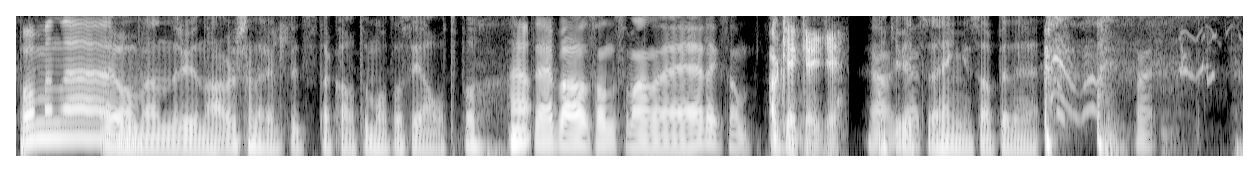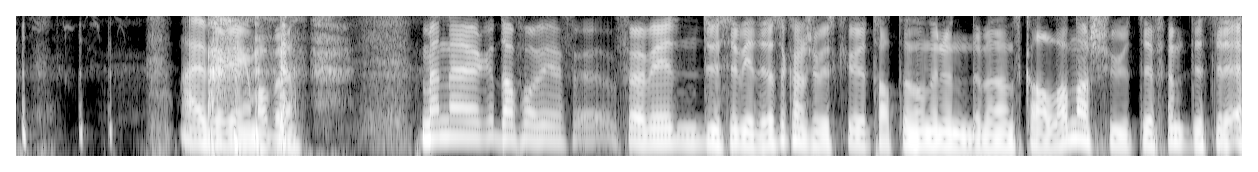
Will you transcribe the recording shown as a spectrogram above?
på, men eh, Jo, men Rune har vel generelt litt stakkato måte å si alt på. Det er bare sånn som han er, liksom. Ok, ok, ok. Det er ikke vits å henge seg opp i det. Nei, jeg skal ikke henge meg opp i det. Men eh, da får vi, f- før vi duser videre, så kanskje vi skulle tatt en sånn runde med den skalaen, da. 7 til 53.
